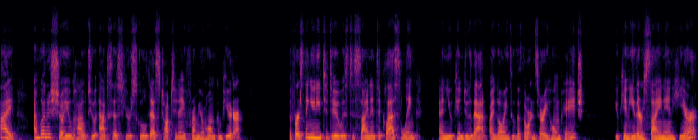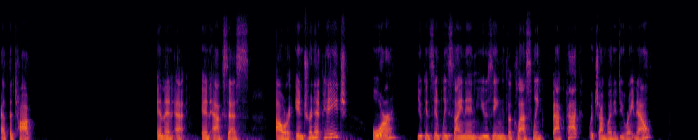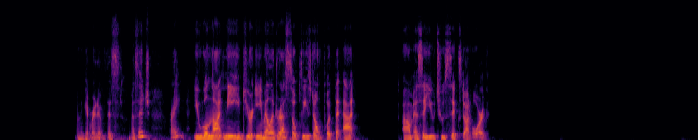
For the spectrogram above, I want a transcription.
Hi, I'm going to show you how to access your school desktop today from your home computer. The first thing you need to do is to sign into ClassLink, and you can do that by going through the Thorntons Ferry homepage. You can either sign in here at the top and then and access our intranet page, or you can simply sign in using the ClassLink backpack, which I'm going to do right now. I'm going to get rid of this message, right? You will not need your email address, so please don't put the at um, sau26.org.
